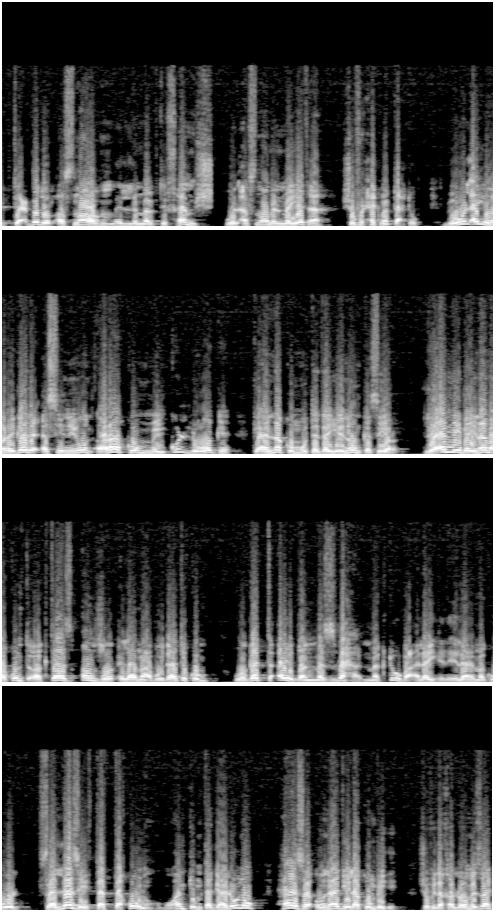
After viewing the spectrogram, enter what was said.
بتعبدوا الأصنام اللي ما بتفهمش والأصنام الميتة. شوفوا الحكمة بتاعته. بيقول أيها الرجال الأسينيون أراكم من كل وجه كأنكم متدينون كثيرا. لأني بينما كنت أجتاز أنظر إلى معبوداتكم وجدت أيضا مذبحا مكتوب عليه الإله مجهول فالذي تتقونه وأنتم تجهلونه هذا أنادي لكم به. شوف دخلهم إزاي.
